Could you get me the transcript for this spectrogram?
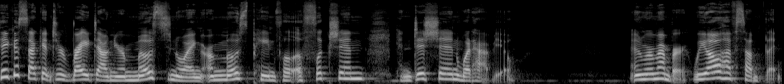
Take a second to write down your most annoying or most painful affliction, condition, what have you. And remember, we all have something.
